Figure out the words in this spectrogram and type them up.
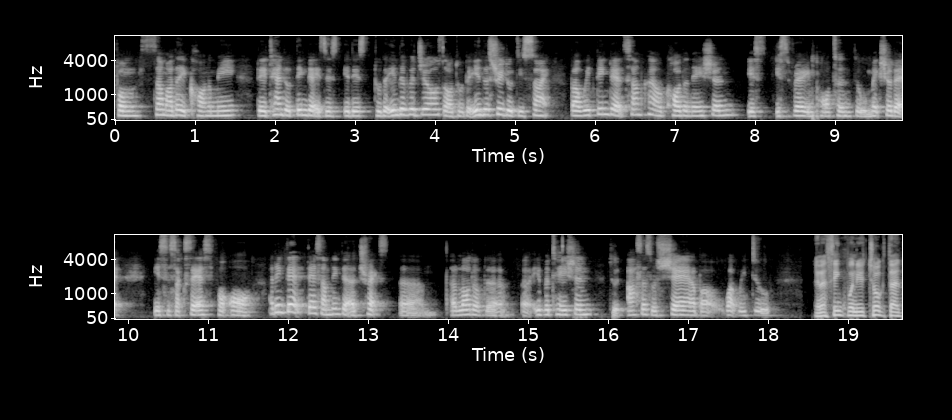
from some other economy. They tend to think that it is, it is to the individuals or to the industry to decide. But we think that some kind of coordination is, is very important to make sure that it's a success for all. I think that that's something that attracts um, a lot of the uh, invitation to ask us to share about what we do. And I think when you talk that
